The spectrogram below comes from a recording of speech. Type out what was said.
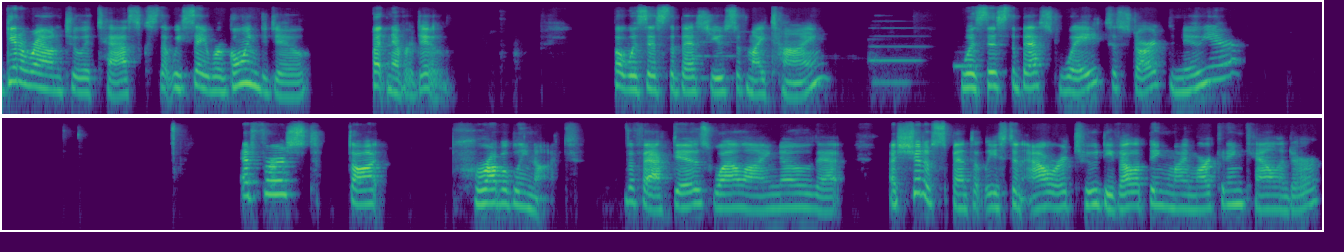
get around to it tasks that we say we're going to do, but never do. But was this the best use of my time? Was this the best way to start the new year? At first, thought probably not. The fact is, while I know that I should have spent at least an hour or two developing my marketing calendar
